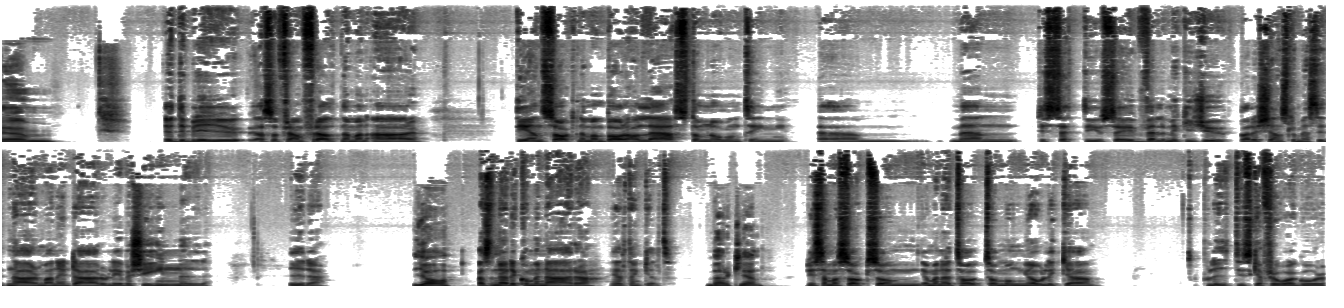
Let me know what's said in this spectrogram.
Um... Det blir ju, alltså framförallt när man är, det är en sak när man bara har läst om någonting, um, men det sätter ju sig väldigt mycket djupare känslomässigt när man är där och lever sig in i, i det. Ja. Alltså när det kommer nära helt enkelt. Verkligen. Det är samma sak som, jag menar ta, ta många olika politiska frågor.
